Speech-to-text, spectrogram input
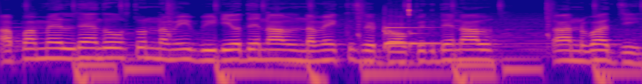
ਆਪਾਂ ਮਿਲਦੇ ਹਾਂ ਦੋਸਤੋ ਨਵੀਂ ਵੀਡੀਓ ਦੇ ਨਾਲ, ਨਵੇਂ ਕਿਸੇ ਟੌਪਿਕ ਦੇ ਨਾਲ। ਧੰਨਵਾਦ ਜੀ।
